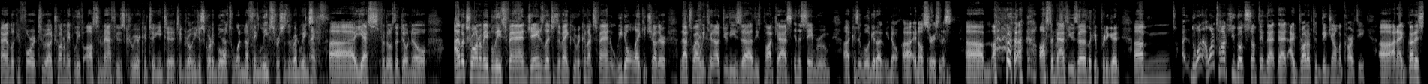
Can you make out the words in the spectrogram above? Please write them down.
I'm looking forward to uh, Toronto Maple Leaf Auston Matthews' career continuing to, to grow. He just scored a goal. Yeah. It's one nothing Leafs versus the Red Wings. Nice. Uh, yes, for those that don't know, I'm a Toronto Maple Leafs fan. James Lynch is a Vancouver Canucks fan. We don't like each other. That's why we cannot do these uh, these podcasts in the same room because uh, it will get ugly. No, uh, in all seriousness. Um, Auston Matthews uh, looking pretty good. Um, the one I want to talk to you about something that that I brought up to Big John McCarthy, uh, and I got his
